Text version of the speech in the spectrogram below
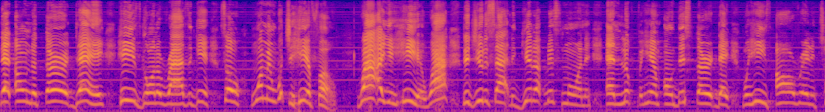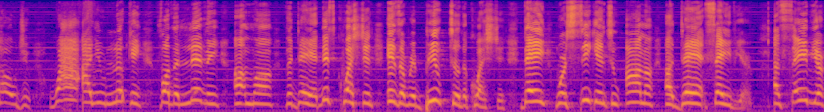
That on the third day he's going to rise again. So, woman, what you here for? Why are you here? Why did you decide to get up this morning and look for him on this third day when he's already told you why are you looking for the living among the dead? This question is a rebuke to the question. They were seeking to honor a dead Savior, a Savior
